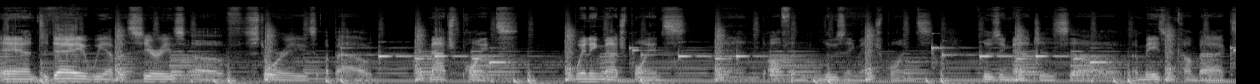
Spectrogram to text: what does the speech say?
And today we have a series of stories about match points, winning match points, and often losing match points, losing matches, uh, amazing comebacks,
